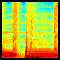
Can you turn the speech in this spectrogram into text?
Bye.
